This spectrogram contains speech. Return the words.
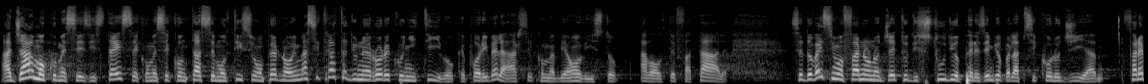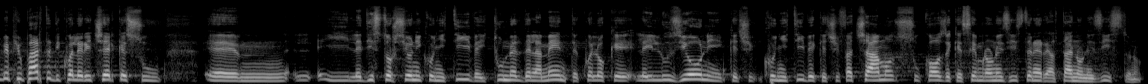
Agiamo come se esistesse, come se contasse moltissimo per noi, ma si tratta di un errore cognitivo che può rivelarsi, come abbiamo visto, a volte fatale. Se dovessimo fare un oggetto di studio, per esempio per la psicologia, farebbe più parte di quelle ricerche su ehm, i, le distorsioni cognitive, i tunnel della mente, che, le illusioni che ci, cognitive che ci facciamo su cose che sembrano esistere in realtà non esistono.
